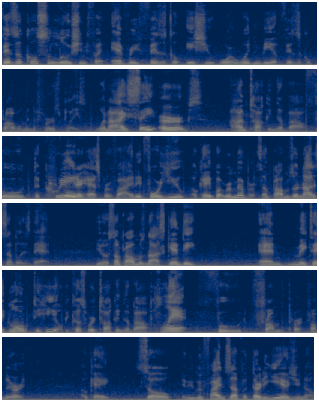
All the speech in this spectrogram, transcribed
physical solution for every physical issue, or it wouldn't be a physical problem in the first place. When I say herbs, I'm talking about food the Creator has provided for you. Okay, but remember, some problems are not as simple as that. You know, some problems not skin deep and may take long to heal because we're talking about plant food from the per- from the earth. Okay? So, if you've been fighting something for 30 years, you know,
